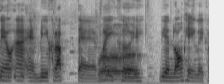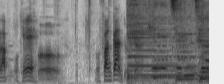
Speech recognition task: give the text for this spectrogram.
แนว R&B ครับ แต่ไม่เคย เรียนร้องเพลงเลยครับ โอเค โอ้มาฟังกัน ดูกันคิดถึงเธอ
